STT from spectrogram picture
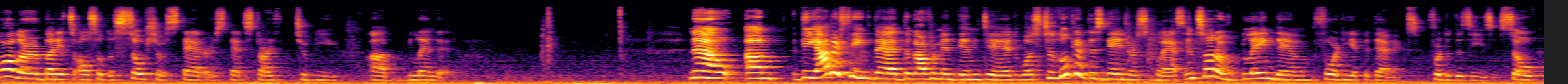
color, but it's also the social status that starts to be uh, blended. Now, um, the other thing that the government then did was to look at this dangerous class and sort of blame them for the epidemics, for the diseases. So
